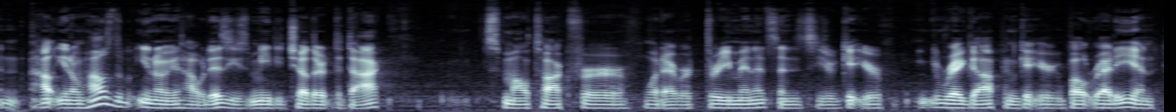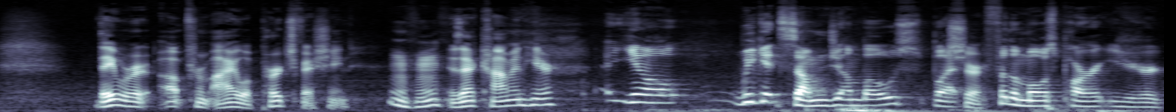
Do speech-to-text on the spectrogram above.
And how you know how's the you know how it is. You meet each other at the dock, small talk for whatever three minutes, and it's, you get your rig up and get your boat ready. And they were up from Iowa perch fishing. Mm-hmm. Is that common here? You know, we get some jumbos, but Sure. for the most part, you're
